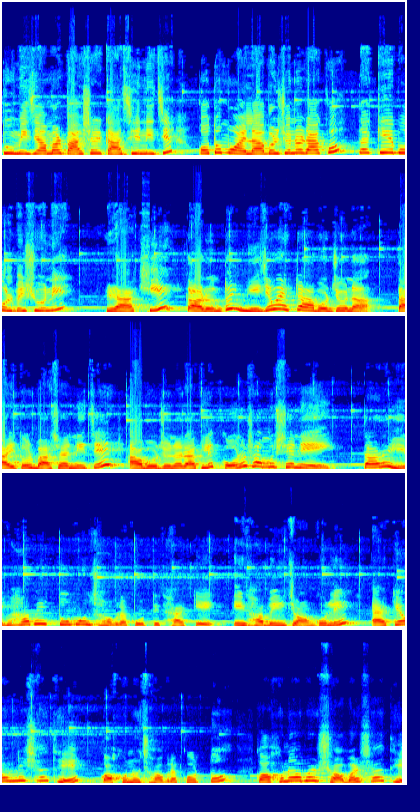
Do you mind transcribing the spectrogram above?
তুমি যে আমার বাসার কাছে নিচে কত ময়লা আবর্জনা রাখো তা কে বলবে শুনি? রাখি কারণ তুই নিজেও একটা আবর্জনা। তাই তোর বাসার নিচে আবর্জনা রাখলে কোনো সমস্যা নেই। তারা এভাবেই তুমুল ঝগড়া করতে থাকে। এভাবেই জঙ্গলে একে অন্যের সাথে কখনো ঝগড়া করত কখনো আবার সবার সাথে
